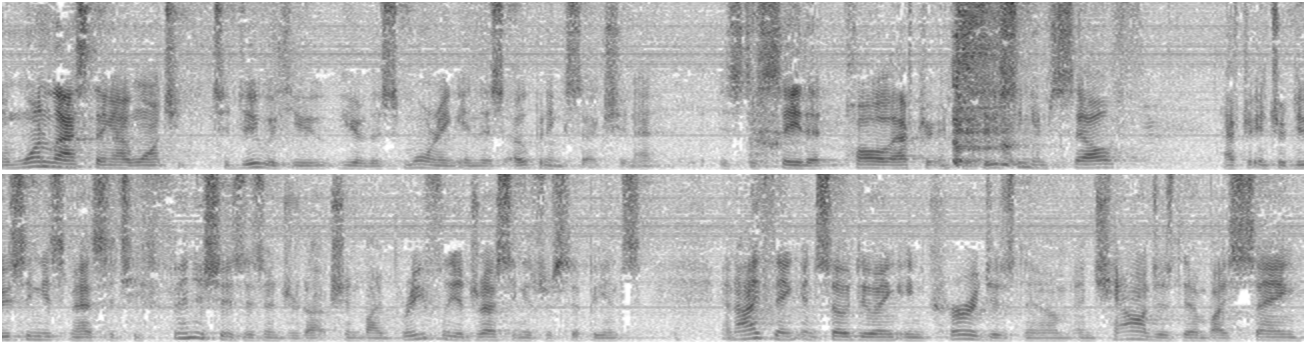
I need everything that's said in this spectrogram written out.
And one last thing I want to do with you here this morning in this opening section uh, is to see that Paul, after introducing himself, after introducing his message, he finishes his introduction by briefly addressing his recipients and I think in so doing encourages them and challenges them by saying,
